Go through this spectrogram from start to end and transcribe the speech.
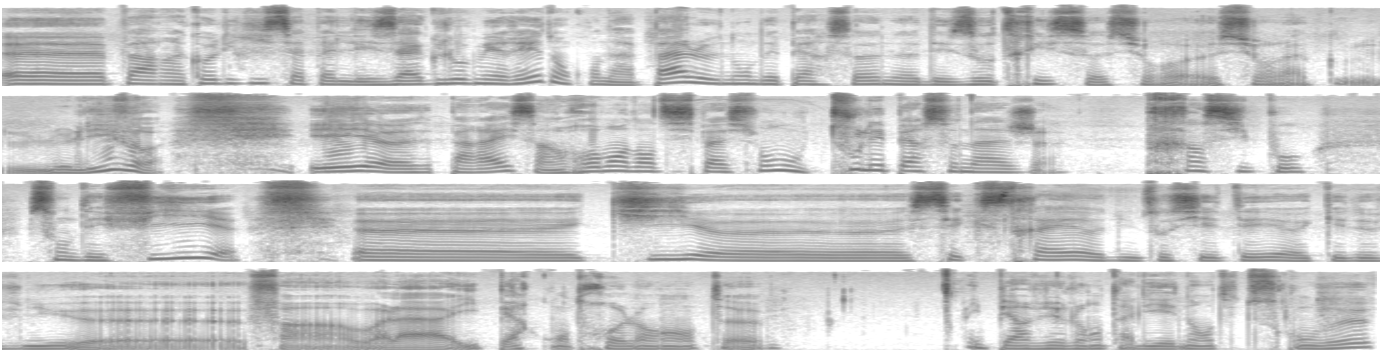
par un collègue qui s'appelle Les Agglomérés. Donc, on n'a pas le nom des personnes, des autrices sur, sur le livre. Et pareil, c'est un roman d'anticipation où tous les personnages principaux sont des filles euh, qui euh, s'extraient d'une société qui est devenue enfin voilà hyper contrôlante hyper violente, aliénante et tout ce qu'on veut.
